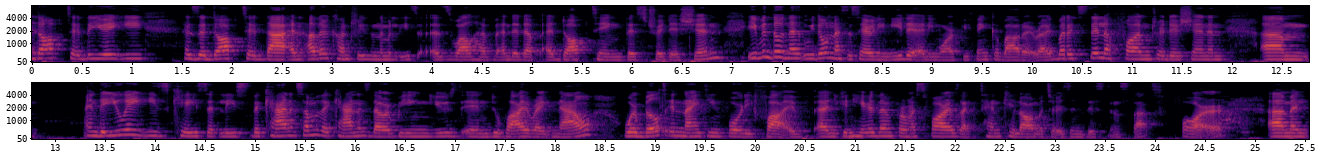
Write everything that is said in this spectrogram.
adopted the UAE has adopted that, and other countries in the Middle East as well have ended up adopting this tradition. Even though we don't necessarily need it anymore, if you think about it, right? But it's still a fun tradition, and um, in the UAE's case, at least, the cannon, some of the cannons that were being used in Dubai right now were built in 1945, and you can hear them from as far as like 10 kilometers in distance. That's far. Um, and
